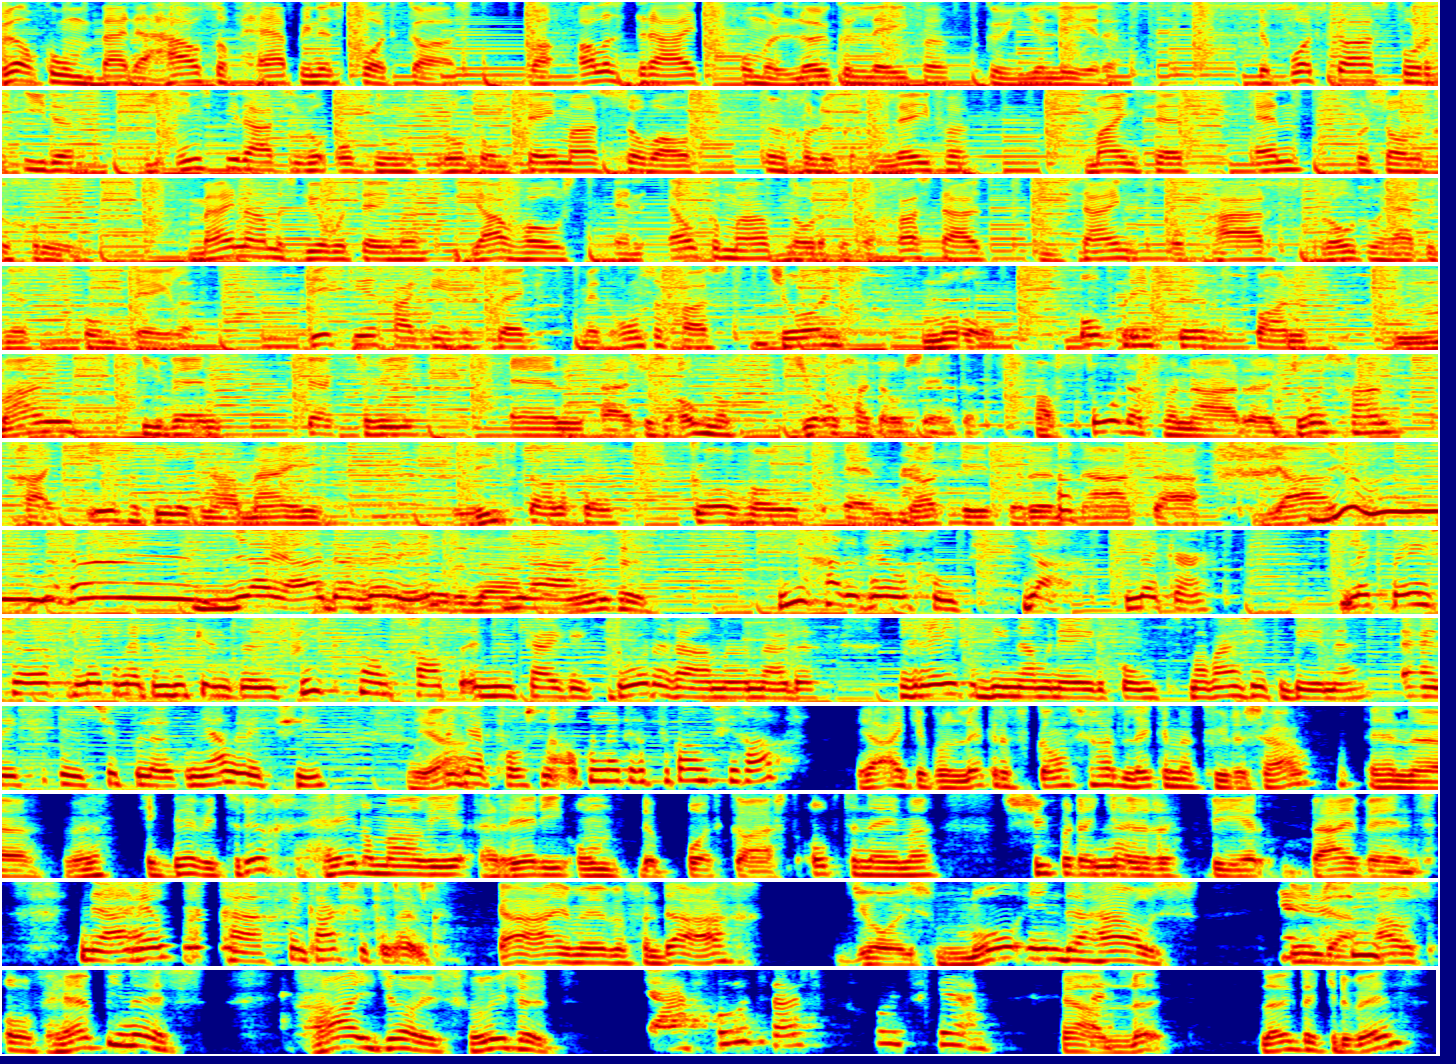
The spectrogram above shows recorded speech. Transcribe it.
Welkom bij de House of Happiness podcast, waar alles draait om een leuker leven kun je leren. De podcast voor ieder die inspiratie wil opdoen rondom thema's zoals een gelukkig leven, mindset en persoonlijke groei. Mijn naam is Gilbert Themen, jouw host en elke maand nodig ik een gast uit die zijn of haar road to happiness komt delen. Dit keer ga ik in gesprek met onze gast Joyce Mol, oprichter van Mind Event Factory. En uh, ze is ook nog yoga-docenten. Maar voordat we naar uh, Joyce gaan, ga ik eerst natuurlijk naar mijn lieftallige co-host. En dat is Renata. Ja. Hey. Ja, ja, daar ben ik. Oh, Renata, ja. hoe is het? Hier gaat het heel goed. Ja, lekker. Lekker bezig, lekker net een weekend in Friesland gehad. En nu kijk ik door de ramen naar de regen die naar beneden komt. Maar wij zitten binnen. En ik vind het superleuk om jou weer te zien. Ja. Want jij hebt volgens mij ook een lekkere vakantie gehad. Ja, ik heb een lekkere vakantie gehad, lekker naar Curaçao. En uh, ik ben weer terug, helemaal weer ready om de podcast op te nemen. Super dat je Leuk. er weer bij bent. Ja, heel graag. Vind ik hartstikke leuk. Ja, en we hebben vandaag Joyce Mol in the house. Ja, in the house of happiness. Hi Joyce, hoe is het? Ja, goed, hartstikke goed. Ja. Ja, Leuk. le- leuk dat je er bent.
